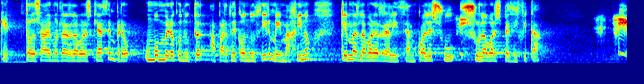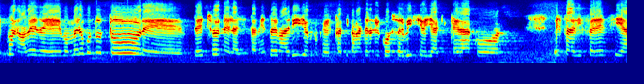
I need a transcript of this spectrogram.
que todos sabemos las labores que hacen, pero un bombero conductor, aparte de conducir, me imagino, ¿qué más labores realizan? ¿Cuál es su, su labor específica? Sí, bueno, a ver, de bombero conductor, eh, de hecho en el Ayuntamiento de Madrid yo creo que es prácticamente el único servicio ya que queda con esta diferencia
